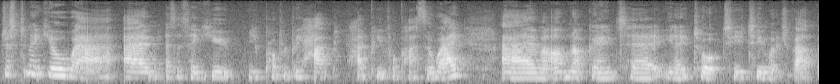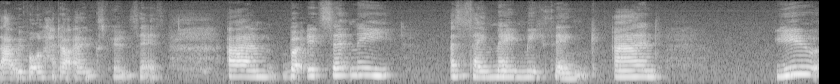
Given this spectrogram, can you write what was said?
just to make you aware, um, as I say you, you probably have had people pass away. Um, I'm not going to you know talk to you too much about that, we've all had our own experiences. Um, but it certainly, as I say, made me think and you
